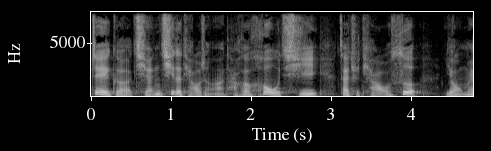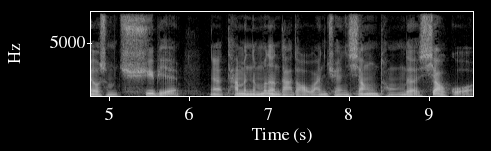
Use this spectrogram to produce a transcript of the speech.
这个前期的调整啊，它和后期再去调色有没有什么区别？那它们能不能达到完全相同的效果？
